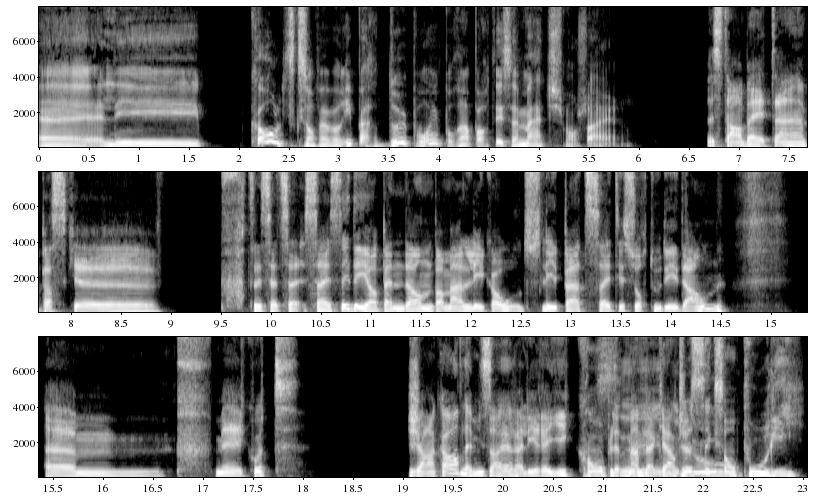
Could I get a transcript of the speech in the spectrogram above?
les Colts qui sont favoris par deux points pour remporter ce match, mon cher. C'est embêtant parce que ça, ça, a été des up and down pas mal, les Colts. Les Pats, ça a été surtout des downs. Euh, mais écoute, j'ai encore de la misère à les rayer complètement de la carte. Je sais qu'ils sont pourris.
